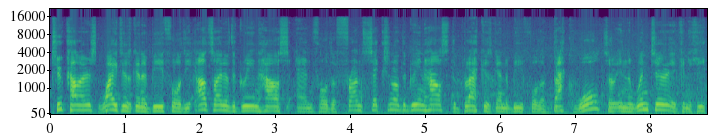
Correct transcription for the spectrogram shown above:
two colors. White is going to be for the outside of the greenhouse and for the front section of the greenhouse. The black is going to be for the back wall. So in the winter it can heat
